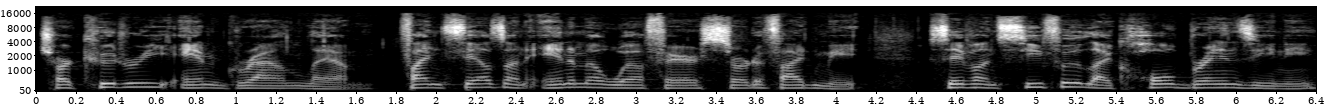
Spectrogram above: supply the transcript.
charcuterie, and ground lamb. Find sales on animal welfare certified meat. Save on seafood like whole branzini,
